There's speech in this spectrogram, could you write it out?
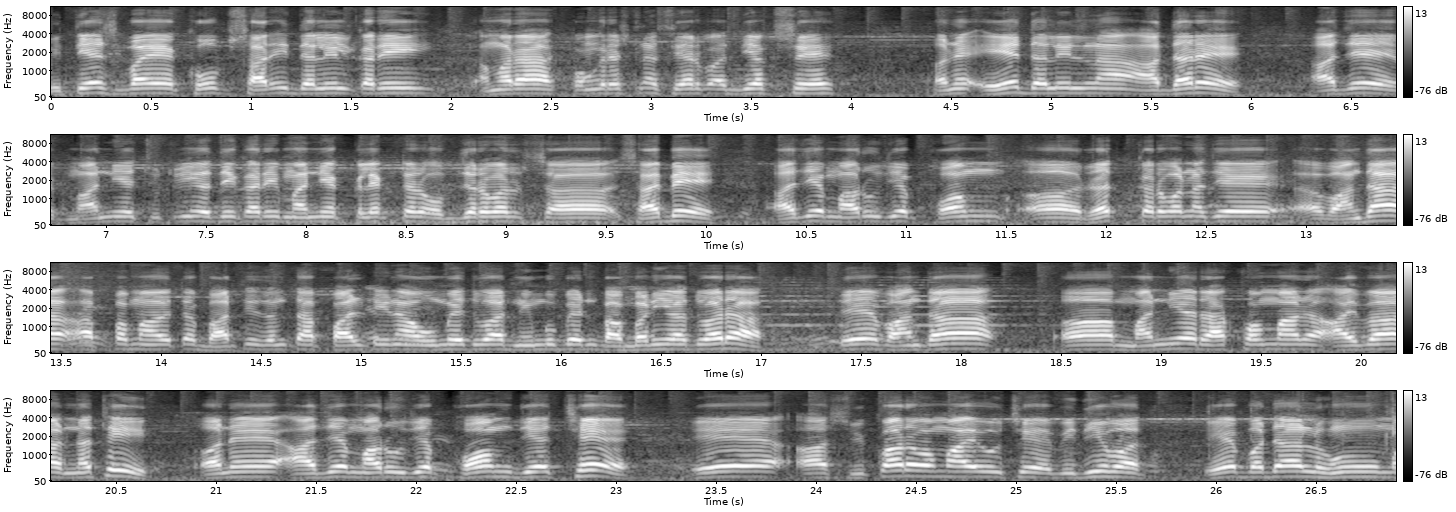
હિતેશભાઈએ ખૂબ સારી દલીલ કરી, અમારા કોંગ્રેસના શેર અધ્યક્ષ છે. અને એ દલીલના આધારે આજે માન્ય ચૂંટણી અધિકારી, માન્ય કલેક્ટર, ઓબ્ઝર્વર સાહેબે આજે મારું જે ફોર્મ રદ કરવાના જે વાંધા આપવામાં આવ્યો હતા, ભારતીય જનતા પાર્ટીના ઉમેદવાર નીમુબેન બાંભણિયા દ્વારા, તે વાંધા માન્ય રાખવામાં આવ્યા નથી. અને આજે મારું જે ફોર્મ જે છે એ સ્વીકારવામાં આવ્યું છે વિધિવત. એ બદલ હું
